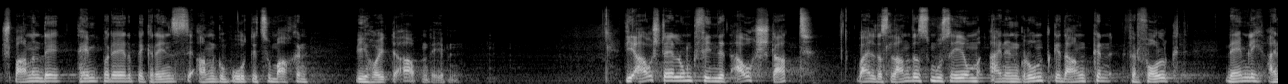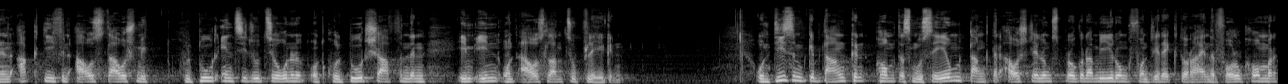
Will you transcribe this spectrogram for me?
spannende, temporär begrenzte Angebote zu machen, wie heute Abend eben. Die Ausstellung findet auch statt, weil das Landesmuseum einen Grundgedanken verfolgt, nämlich einen aktiven Austausch mit Kulturinstitutionen und Kulturschaffenden im In- und Ausland zu pflegen. Und diesem Gedanken kommt das Museum dank der Ausstellungsprogrammierung von Direktor Rainer Vollkommer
